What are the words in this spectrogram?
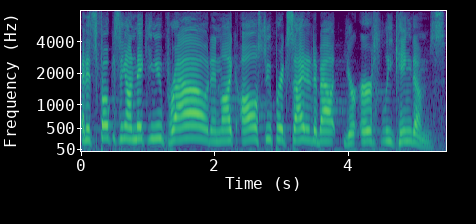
And it's focusing on making you proud and like all super excited about your earthly kingdoms.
